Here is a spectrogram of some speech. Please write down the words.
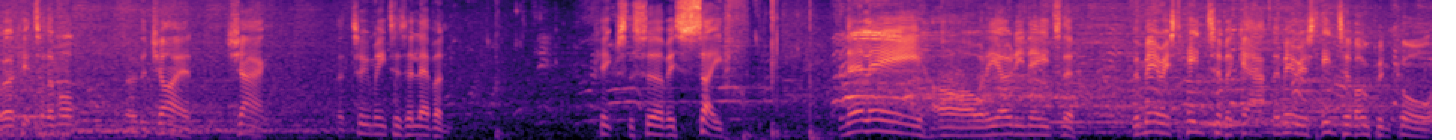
work it to the more. So the giant, Zhang, at 2 metres 11, keeps the service safe. Nelli, oh, and he only needs the, the merest hint of a gap, the merest hint of open court.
